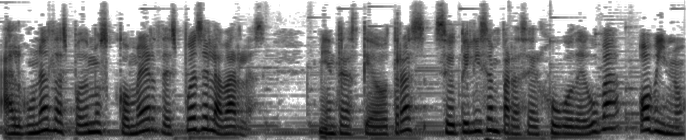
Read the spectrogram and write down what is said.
Algunas las podemos comer después de lavarlas, mientras que otras se utilizan para hacer jugo de uva o vino.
